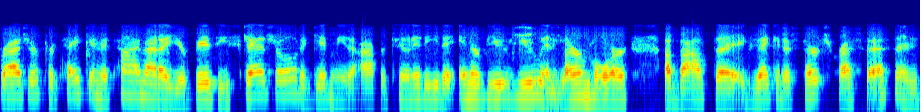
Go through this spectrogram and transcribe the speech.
Roger, for taking the time out of your busy schedule to give me the opportunity to interview you and learn more about the executive search process and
